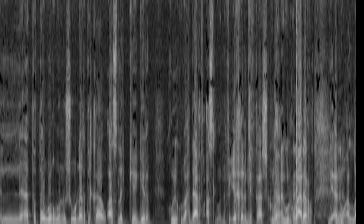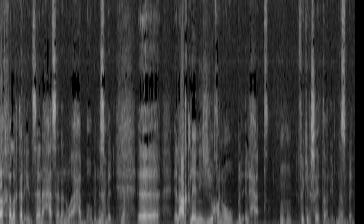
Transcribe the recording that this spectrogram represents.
التطور والنشوء والارتقاء وأصلك قرد. خوي كل واحد يعرف أصله. أنا في آخر نقاش كل واحد نقول كل واحد يعرف. لأنه نعم. الله خلق الإنسان حسنا وأحبه بالنسبة نعم. لي. نعم. آه العقلين يجي يقنعوا بالإلحاد. فكر شيطاني بالنسبة لي.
